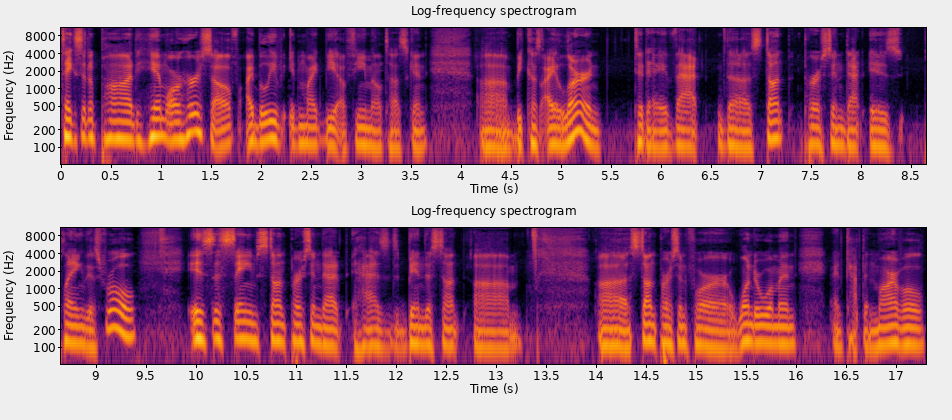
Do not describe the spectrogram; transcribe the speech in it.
takes it upon him or herself. I believe it might be a female Tusken, uh, because I learned today that the stunt person that is playing this role is the same stunt person that has been the stunt um, uh, stunt person for Wonder Woman and Captain Marvel.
